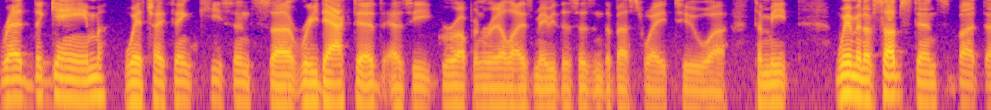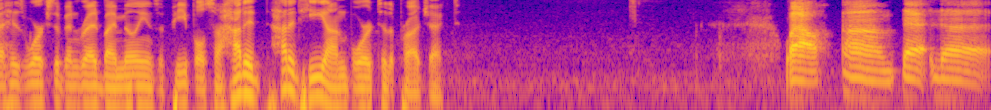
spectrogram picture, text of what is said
read The Game, which I think he since uh, redacted as he grew up and realized maybe this isn't the best way to uh, to meet women of substance, but uh, his works have been read by millions of people. So how did how did he on board to the project? Wow, um, the the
